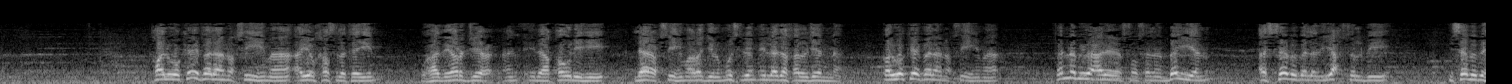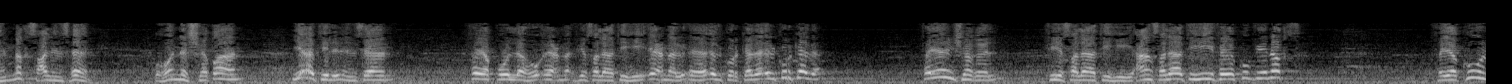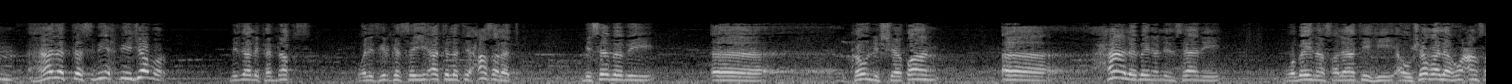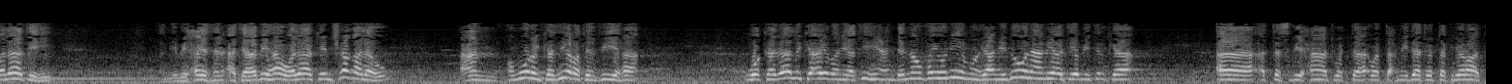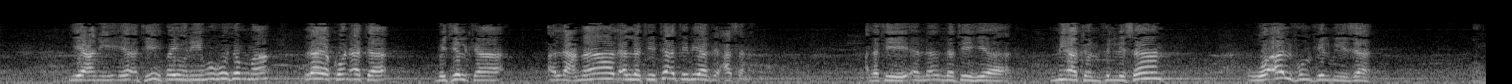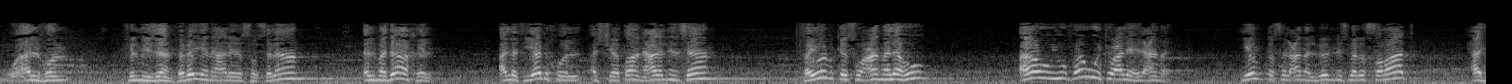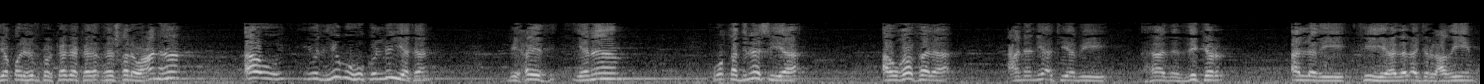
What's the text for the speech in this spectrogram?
قال وكيف لا نحصيهما؟ أي الخصلتين؟ وهذا يرجع إلى قوله لا يحصيهما رجل مسلم إلا دخل الجنة. قال وكيف لا نحصيهما؟ فالنبي عليه الصلاة والسلام بين السبب الذي يحصل بسببه النقص على الإنسان وهو أن الشيطان يأتي للإنسان فيقول له اعمل في صلاته اعمل آه، اذكر كذا اذكر كذا. فينشغل في صلاته عن صلاته فيكون في نقص. فيكون هذا التسبيح في جبر لذلك النقص ولتلك السيئات التي حصلت بسبب آه كون الشيطان آه حال بين الإنسان وبين صلاته أو شغله عن صلاته يعني بحيث أتى بها ولكن شغله عن أمور كثيرة فيها وكذلك أيضا يأتيه عند النوم فينيمه يعني دون أن يأتي بتلك آه، التسبيحات والتحميدات والتكبيرات يعني يأتيه فينيمه ثم لا يكون أتى بتلك الأعمال التي تأتي في حسنة التي التي هي مئة في اللسان وألف في الميزان. وألف في الميزان. فبين عليه الصلاة والسلام المداخل التي يدخل الشيطان على الإنسان فينقص عمله أو يفوت عليه العمل. ينقص العمل بالنسبة للصلاة حيث يقول اذكر كذا كذا فيشغله عنها. أو يذهبه كلية بحيث ينام وقد نسي أو غفل عن أن يأتي بهذا الذكر الذي فيه هذا الأجر العظيم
